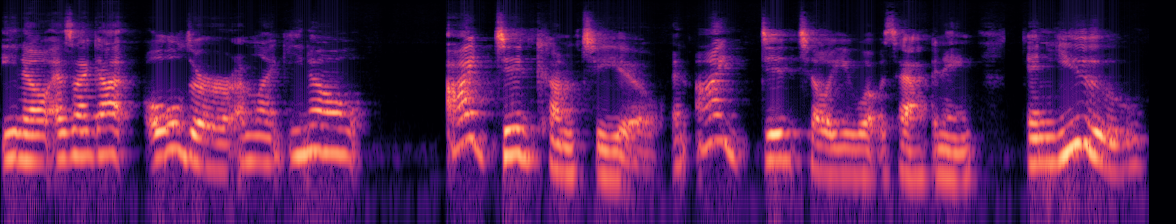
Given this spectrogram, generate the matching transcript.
you know, as I got older, I'm like, you know, I did come to you and I did tell you what was happening. And you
